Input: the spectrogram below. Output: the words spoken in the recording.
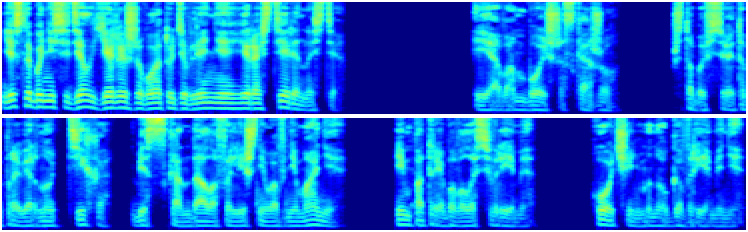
если бы не сидел еле живой от удивления и растерянности. Я вам больше скажу. Чтобы все это провернуть тихо, без скандалов и лишнего внимания, им потребовалось время. Очень много времени.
